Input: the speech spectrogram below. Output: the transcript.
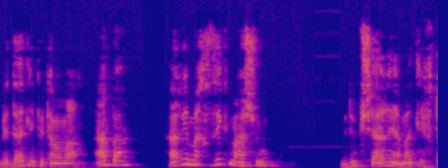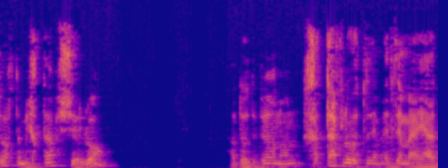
ודדלי פתאום אמר, אבא, הארי מחזיק משהו. בדיוק כשהארי עמד לפתוח את המכתב שלו, הדוד ורנון חטף לו את זה מהיד.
